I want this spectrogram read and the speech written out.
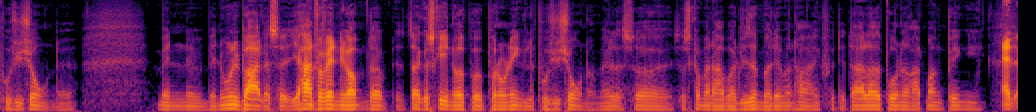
position. Øh. Men, øh, men umiddelbart, altså, jeg har en forventning om, der, der kan ske noget på, på nogle enkelte positioner, men ellers så, så skal man arbejde videre med det, man har, ikke? for der er allerede bundet ret mange penge i, det,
